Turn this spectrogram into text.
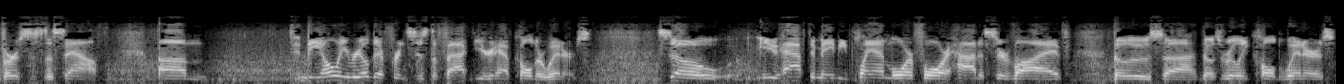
versus the south. Um, the only real difference is the fact that you're going to have colder winters. So you have to maybe plan more for how to survive those uh, those really cold winters,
